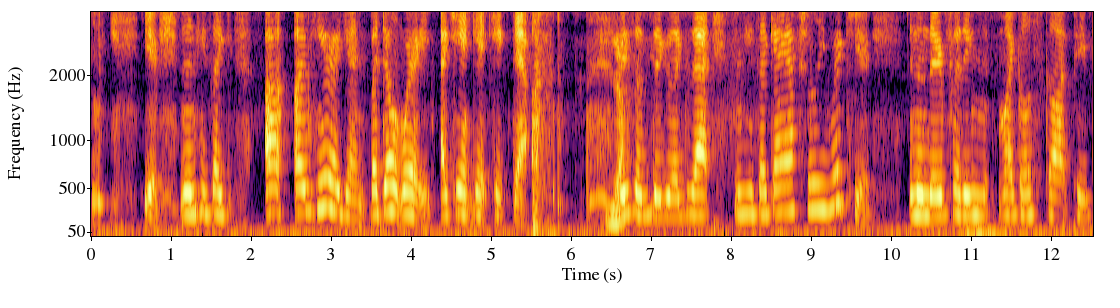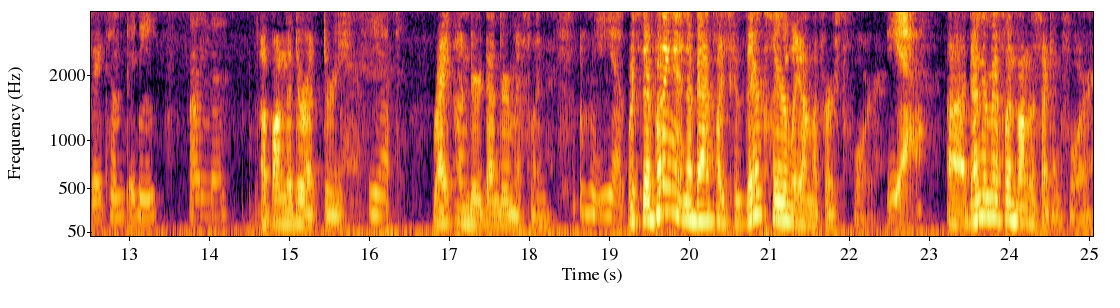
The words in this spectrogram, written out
here? And then he's like, uh, I'm here again, but don't worry, I can't get kicked out. or something like that. And he's like, I actually work here. And then they're putting Michael Scott Paper Company on the. Up on the directory, Yep. Right under Dunder Mifflin, Yep. which they're putting it in a bad place because they're clearly on the first floor. Yeah. Uh, Dunder Mifflin's on the second floor.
